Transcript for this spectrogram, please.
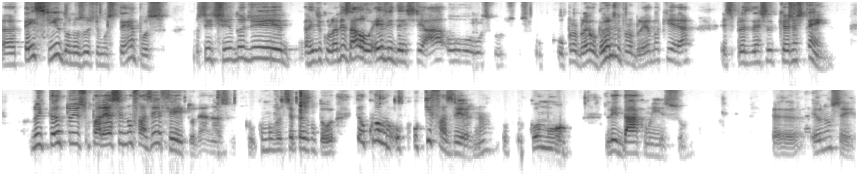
uh, tem sido, nos últimos tempos, no sentido de ridicularizar ou evidenciar o, o, o, problema, o grande problema que é esse presidente que a gente tem. No entanto, isso parece não fazer efeito, né? Como você perguntou. Então, como, o, o que fazer? Né? Como lidar com isso? Eh, eu não sei.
